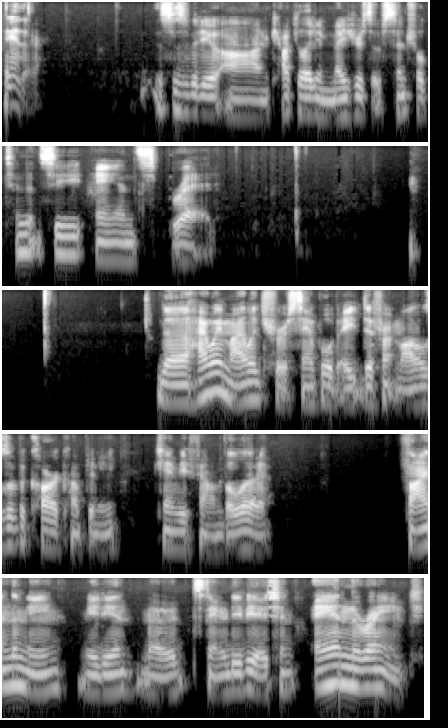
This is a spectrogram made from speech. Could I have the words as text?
Hey there. This is a video on calculating measures of central tendency and spread. The highway mileage for a sample of eight different models of a car company can be found below. Find the mean, median, mode, standard deviation, and the range.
